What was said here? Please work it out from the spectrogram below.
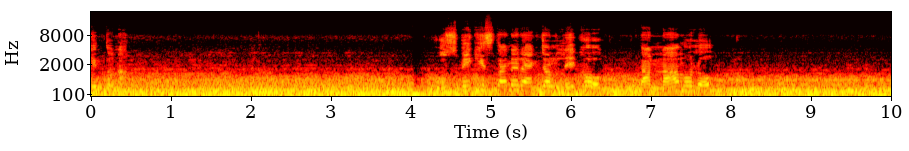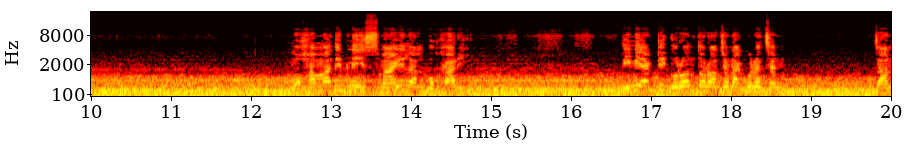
কিন্তু না। উজবেকিস্তানের একজন লেখক, তার নাম হলো মোহাম্মদ ইবনে ইসমাইল আল বুখারি তিনি একটি গ্রন্থ রচনা করেছেন, যার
